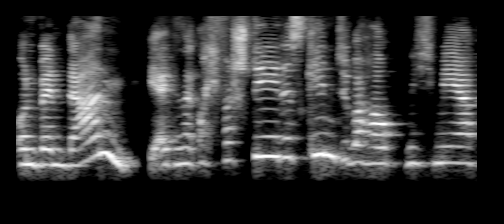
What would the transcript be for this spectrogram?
Und wenn dann die Eltern sagen, oh, ich verstehe das Kind überhaupt nicht mehr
